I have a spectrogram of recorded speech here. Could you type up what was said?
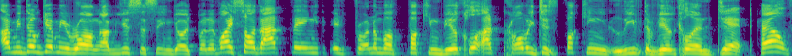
I mean, don't get me wrong, I'm used to seeing ghosts, but if I saw that thing in front of a fucking vehicle, I'd probably just fucking leave the vehicle and dip. Hell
